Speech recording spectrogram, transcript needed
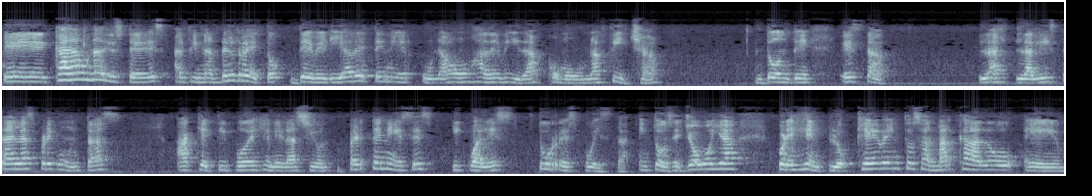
Eh, cada una de ustedes al final del reto debería de tener una hoja de vida como una ficha donde está la, lista de las preguntas, a qué tipo de generación perteneces y cuál es tu respuesta. Entonces yo voy a por ejemplo, ¿qué eventos han marcado, eh,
